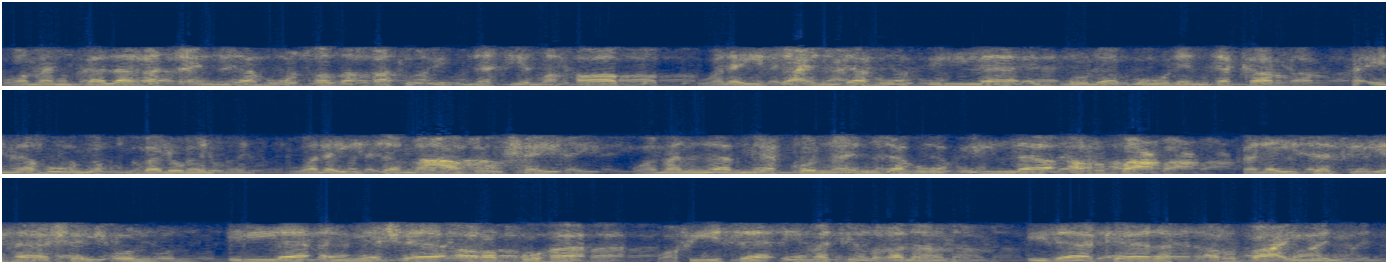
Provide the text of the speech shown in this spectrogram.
ومن بلغت عنده صدقة ابنة مخاض وليس عنده إلا ابن لبون ذكر فإنه يقبل منه وليس معه شيء ومن لم يكن عنده إلا أربع فليس فيها شيء إلا أن يشاء ربها وفي سائمة الغنم إذا كانت أربعين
